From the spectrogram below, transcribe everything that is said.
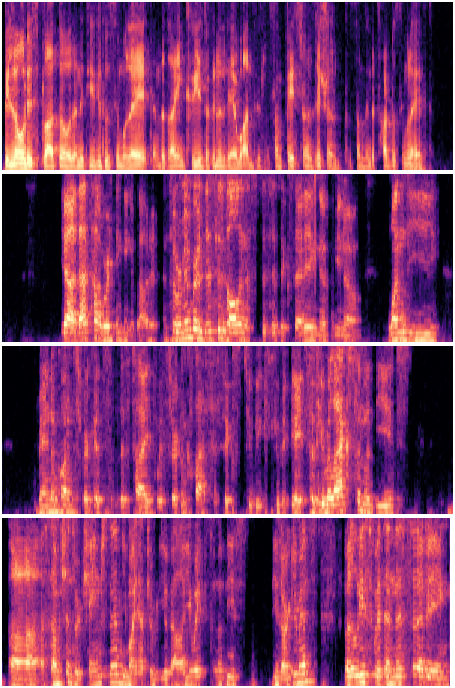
below this plateau, then it's easy to simulate. And as I increase the fidelity I want, there's some phase transition to something that's hard to simulate. Yeah, that's how we're thinking about it. And so remember, this is all in a specific setting of, you know, 1D random quantum circuits of this type with certain class fixed two qubit gates. So if you relax some of these uh, assumptions or change them, you might have to reevaluate some of these, these arguments. But at least within this setting,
